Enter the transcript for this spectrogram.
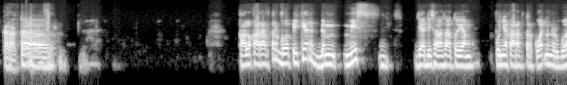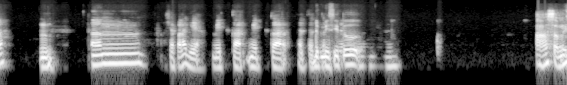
Karakter. Eh, Kalau karakter gue pikir The Miz jadi salah satu yang punya karakter kuat menurut gue. Hmm. Em, siapa lagi ya? Mid card, mid card. The Miz itu- Asem.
